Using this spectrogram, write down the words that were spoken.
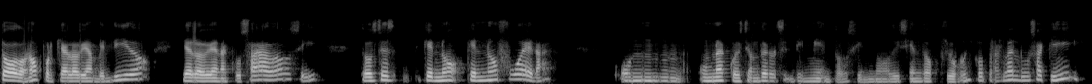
todo, ¿no? Porque ya lo habían vendido, ya lo habían acusado, ¿sí? Entonces, que no, que no fuera una cuestión de resentimiento, sino diciendo, pues yo voy a encontrar la luz aquí,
